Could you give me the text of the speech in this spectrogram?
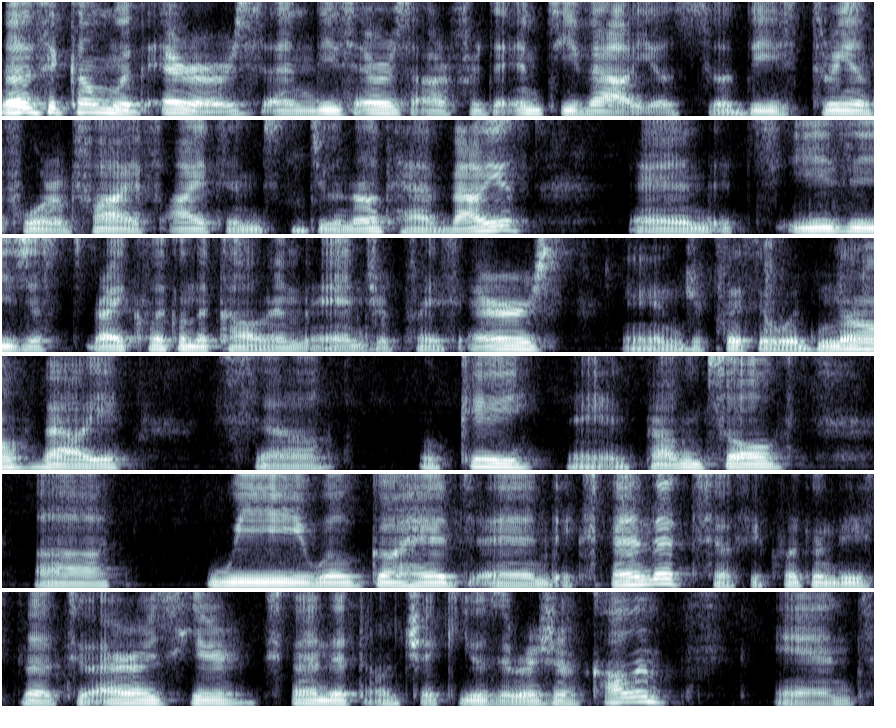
Notice it come with errors, and these errors are for the empty values. So these three and four and five items do not have values, and it's easy. Just right click on the column and replace errors and replace it with null value. So, okay, and problem solved. Uh, we will go ahead and expand it. So if you click on these the two arrows here, expand it, uncheck use original column, and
